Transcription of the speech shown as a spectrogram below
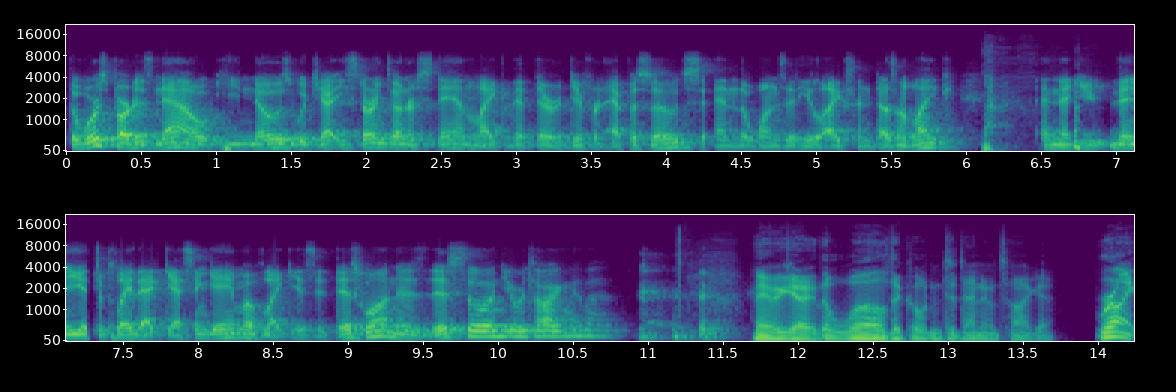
the worst part is now he knows which he's starting to understand like that there are different episodes and the ones that he likes and doesn't like. And then you then you get to play that guessing game of like, is it this one? Is this the one you were talking about? there we go. The world according to Daniel Tiger. Right.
